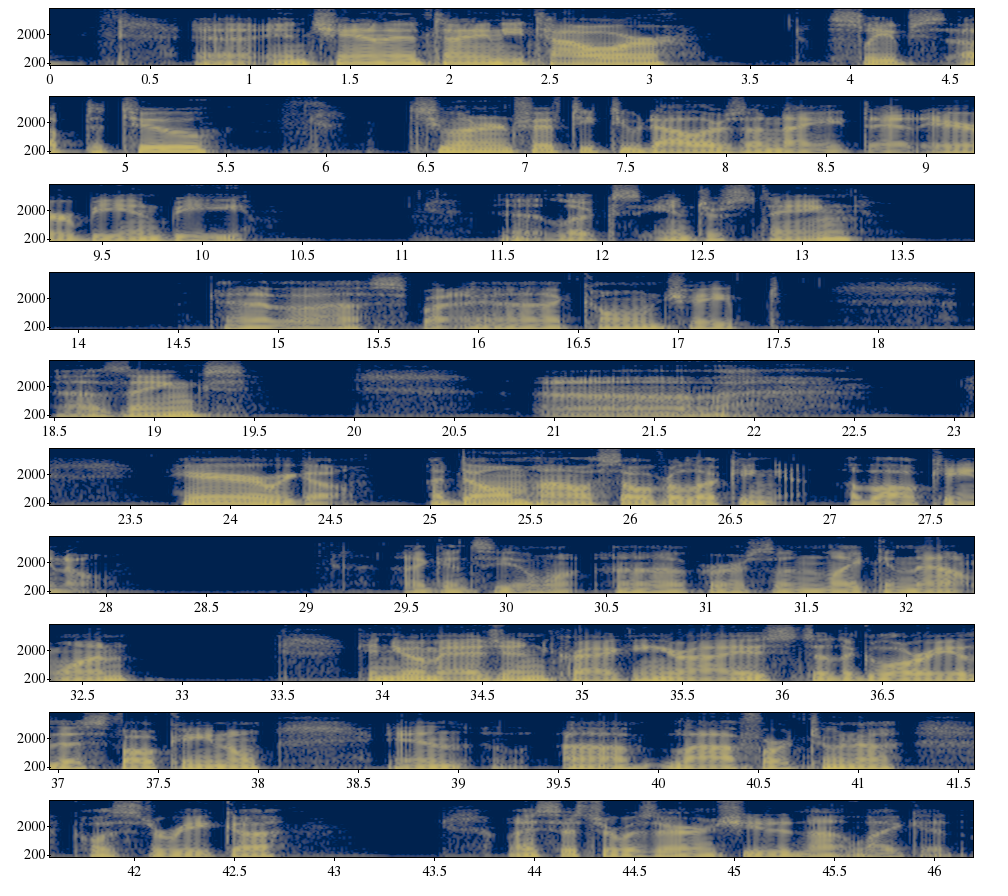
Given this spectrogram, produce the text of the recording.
Uh, Enchanted Tiny Tower sleeps up to two, $252 a night at Airbnb. It looks interesting. Kind of a sp- uh, cone shaped uh, things. Uh, here we go. A dome house overlooking a volcano. I can see a uh, person liking that one. Can you imagine cracking your eyes to the glory of this volcano in uh, La Fortuna, Costa Rica? My sister was there and she did not like it.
